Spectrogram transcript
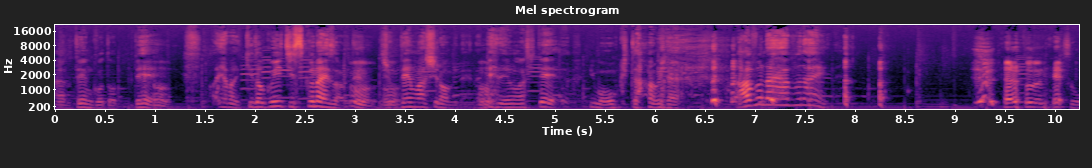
あの点呼取って、うん。あやばい既読位置少ないぞみたいな、うん。ちょ電話しろみたいな、うん。で電話して今起きたみたいな。危ない危ない。なるほどね。そう。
